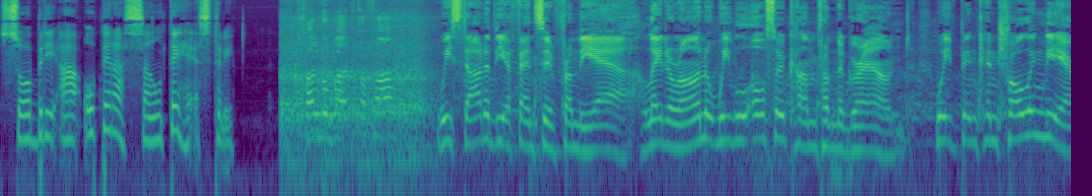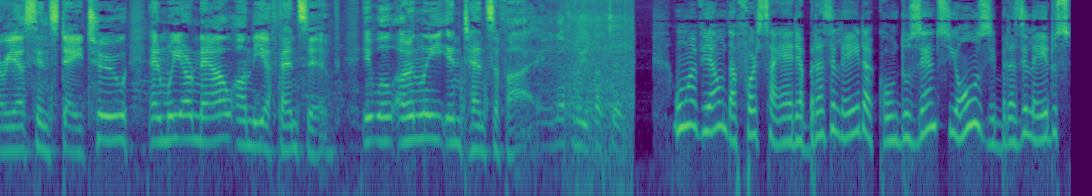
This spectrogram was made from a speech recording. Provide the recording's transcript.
sobre a operação terrestre. We started the offensive from the air. Later on, we will also come from the ground. We've been controlling the area since day two, and we are now on the offensive. It will only intensify. Um avião da Força Aérea Brasileira com 211 brasileiros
